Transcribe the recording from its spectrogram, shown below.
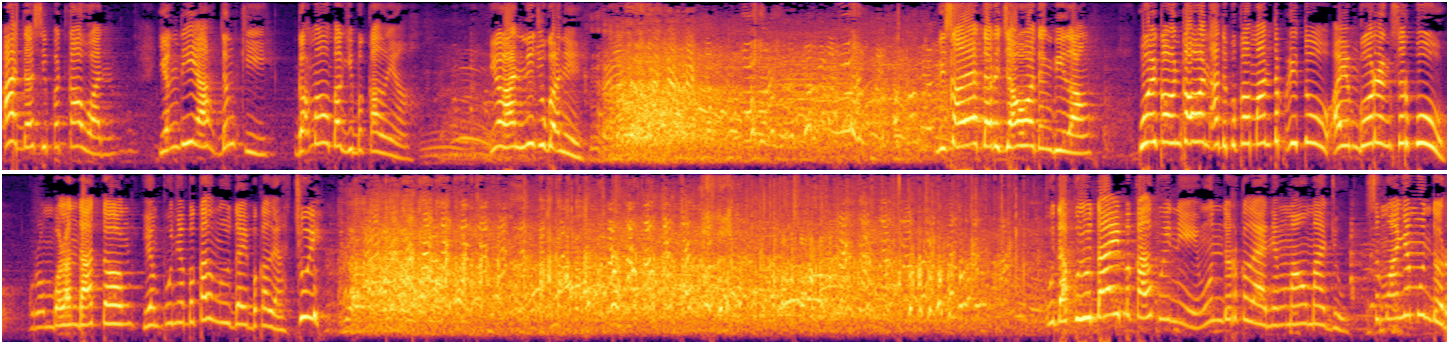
Ada sifat kawan yang dia dengki, gak mau bagi bekalnya. Ya ini juga nih. Misalnya dari Jawa ada yang bilang, Woi kawan-kawan ada bekal mantep itu, ayam goreng serbu. Gerombolan datang, yang punya bekal ngeludahi bekalnya. Cuy. Udah kuludahi bekalku ini, mundur kalian yang mau maju. Semuanya mundur,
